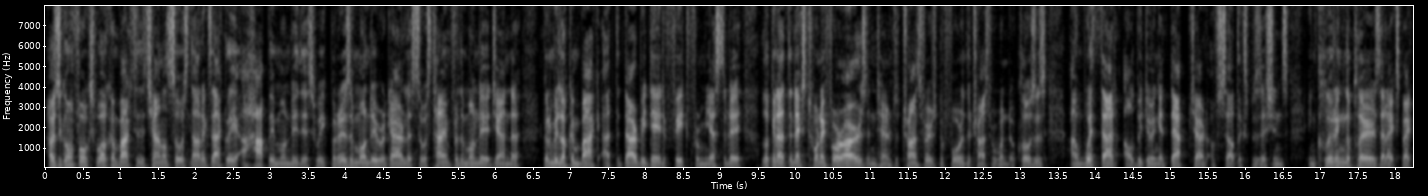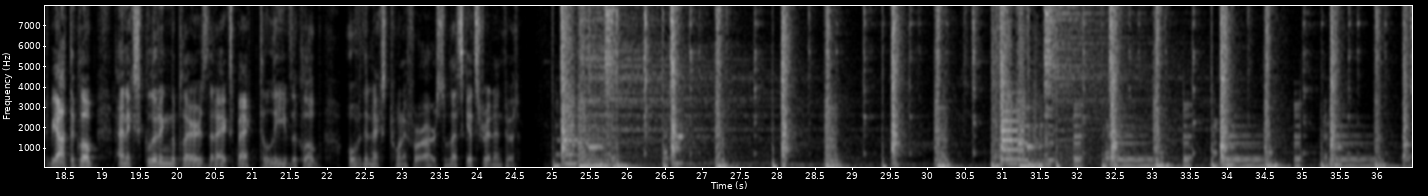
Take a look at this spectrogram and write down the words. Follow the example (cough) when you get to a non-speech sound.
How's it going, folks? Welcome back to the channel. So, it's not exactly a happy Monday this week, but it is a Monday regardless. So, it's time for the Monday agenda. Going to be looking back at the Derby Day defeat from yesterday, looking at the next 24 hours in terms of transfers before the transfer window closes. And with that, I'll be doing a depth chart of Celtic's positions, including the players that I expect to be at the club and excluding the players that I expect to leave the club over the next 24 hours. So, let's get straight into it.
